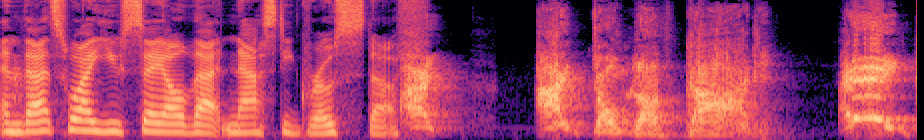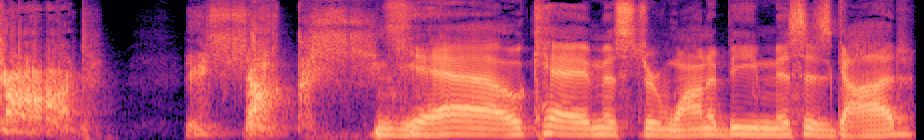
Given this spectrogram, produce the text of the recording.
and that's why you say all that nasty, gross stuff. I, I don't love God. I hate God. He sucks. Yeah, okay, Mr. Wannabe Mrs. God.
